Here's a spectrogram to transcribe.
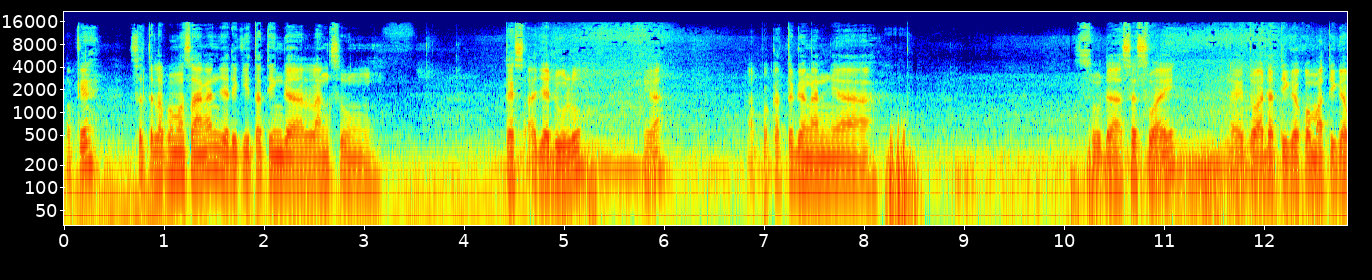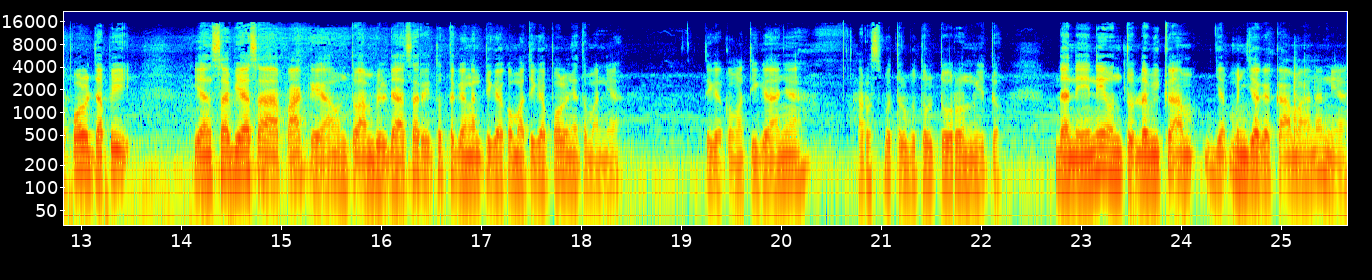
oke setelah pemasangan jadi kita tinggal langsung tes aja dulu ya. Apakah tegangannya sudah sesuai? Yaitu ada 3,3 volt tapi yang saya biasa pakai ya untuk ambil dasar itu tegangan 3,3 voltnya teman ya. 3,3 nya harus betul-betul turun gitu dan ini untuk lebih ke menjaga keamanan ya.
